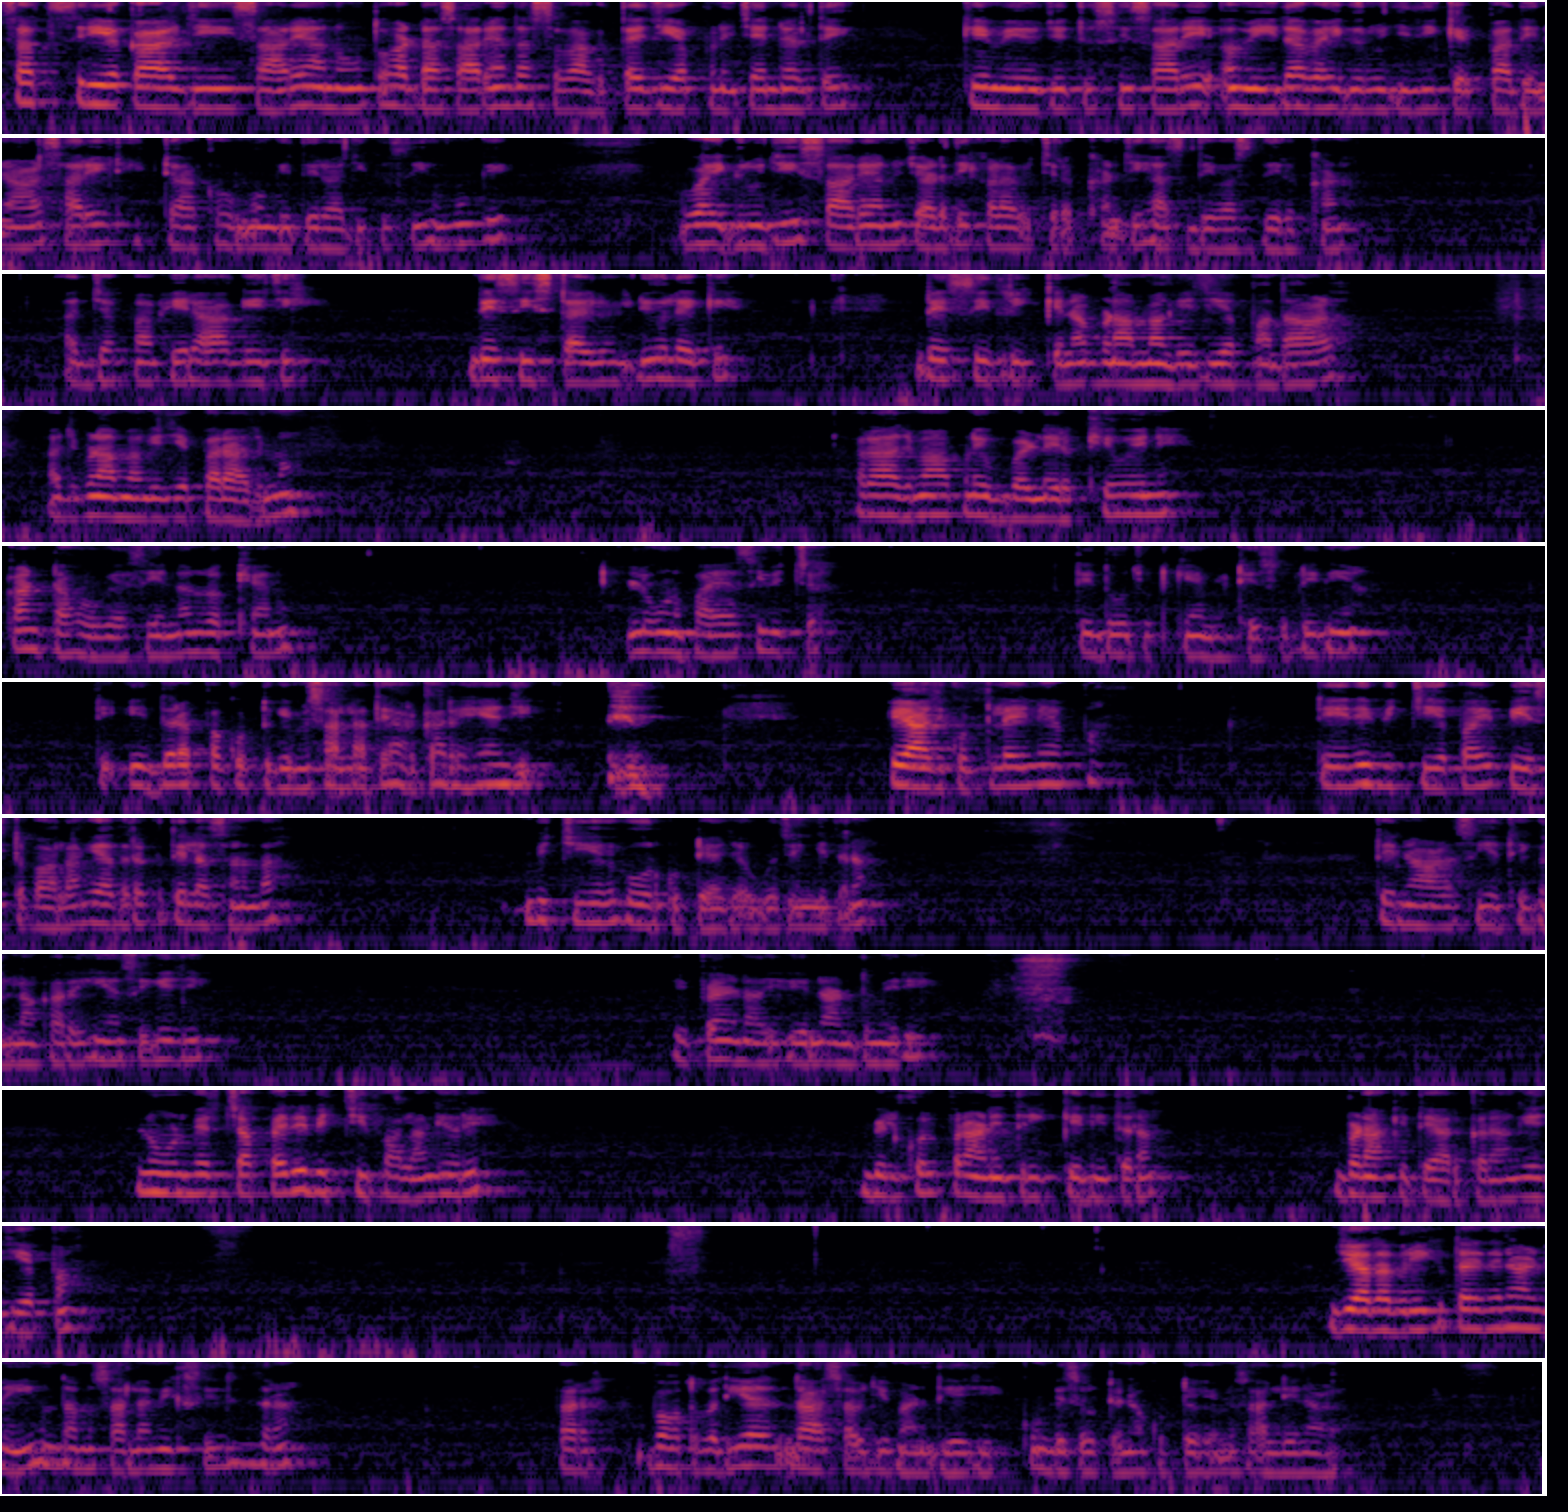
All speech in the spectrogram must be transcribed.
ਸਤਿ ਸ੍ਰੀ ਅਕਾਲ ਜੀ ਸਾਰਿਆਂ ਨੂੰ। ਤੁਹਾਡਾ ਸਾਰਿਆਂ ਦਾ ਸਵਾਗਤ ਹੈ ਜੀ ਆਪਣੇ ਚੈਨਲ ਤੇ। ਕਿਵੇਂ ਹੋ ਜੀ ਤੁਸੀਂ ਸਾਰੇ? ਉਮੀਦ ਹੈ ਵਾਹਿਗੁਰੂ ਜੀ ਦੀ ਕਿਰਪਾ ਦੇ ਨਾਲ ਸਾਰੇ ਠੀਕ ਠਾਕ ਹੋਵੋਗੇ ਤੇ ਰਾਜੀ ਖੁਸ਼ੀ ਹੋਵੋਗੇ। ਵਾਹਿਗੁਰੂ ਜੀ ਸਾਰਿਆਂ ਨੂੰ ਚੜ੍ਹਦੀ ਕਲਾ ਵਿੱਚ ਰੱਖਣ ਜੀ, ਹੱਸਦੇ ਵਸਦੇ ਰੱਖਣ। ਅੱਜ ਆਪਾਂ ਫਿਰ ਆ ਗਏ ਜੀ ਦੇਸੀ ਸਟਾਈਲ ਵੀਡੀਓ ਲੈ ਕੇ। ਦੇਸੀ ਤਰੀਕੇ ਨਾਲ ਬਣਾਵਾਂਗੇ ਜੀ ਆਪਾਂ ਦਾਲ। ਅੱਜ ਬਣਾਵਾਂਗੇ ਜੀ ਆਪਾਂ ਰਾਜਮਾ ਰਾਜਮਾ ਆਪਣੇ ਉਬਲਣੇ ਰੱਖੇ ਹੋਏ ਨੇ। ਘੰਟਾ ਹੋ ਗਿਆ ਸੀ ਇਹਨਾਂ ਨੂੰ ਰੱਖਿਆ ਨੂੰ। ਲੂਣ ਪਾਇਆ ਸੀ ਵਿੱਚ ਤੇ ਦੋ ਚੁਟਕੀਆਂ ਮਿੱਠੇ ਸੁੱਲੀ ਦੀਆਂ। ਤੇ ਇੱਧਰ ਆਪਾਂ ਕੁੱਟ ਕੇ ਮਸਾਲਾ ਤਿਆਰ ਕਰ ਰਹੇ ਹਾਂ ਜੀ। ਪਿਆਜ਼ ਕੁੱਟ ਲਏ ਨੇ ਆਪਾਂ। ਤੇ ਇਹਦੇ ਵਿੱਚ ਹੀ ਆਪਾਂ ਇਹ ਪੇਸਟ ਪਾ ਲਾਂਗੇ ਅਦਰਕ ਤੇ ਲਸਣ ਦਾ। ਵਿੱਚ ਹੀ ਇਹ ਹੋਰ ਕੁੱਟਿਆ ਜਾਊਗਾ ਚੰਗੀ ਤਰ੍ਹਾਂ। ਤੇ ਨਾਲ ਅਸੀਂ ਇੱਥੇ ਗੱਲਾਂ ਕਰ ਰਹੀਆਂ ਸੀਗੇ ਜੀ। ਇਹ ਭੈਣ ਆਈ ਹੋਈ ਹੈ ਨਣਦ ਮੇਰੀ। ਲੂਣ ਮਿਰਚ ਆਪਾਂ ਇਹਦੇ ਵਿੱਚ ਹੀ ਪਾ ਲਾਂਗੇ ਉਰੇ। ਬਿਲਕੁਲ ਪੁਰਾਣੇ ਤਰੀਕੇ ਦੀ ਤਰ੍ਹਾਂ ਬਣਾ ਕੇ ਤਿਆਰ ਕਰਾਂਗੇ ਜੀ ਆਪਾਂ। ਜ਼ਿਆਦਾ ਬਰੀਕ ਤਾਂ ਇਹਦੇ ਨਾਲ ਨਹੀਂ ਹੁੰਦਾ ਮਸਾਲਾ ਮਿਕਸੀ ਦੀ ਤਰ੍ਹਾਂ, ਪਰ ਬਹੁਤ ਵਧੀਆ ਦਾਲ ਸਬਜ਼ੀ ਬਣਦੀ ਹੈ ਜੀ, ਕੁੰਡੇ ਸੋਟੇ ਨਾਲ ਕੁੱਟੇ ਹੋਏ ਮਸਾਲੇ ਨਾਲ।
